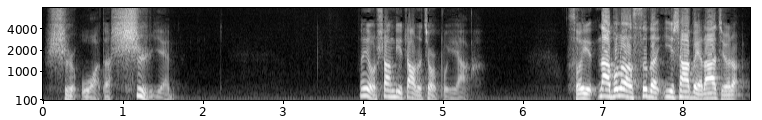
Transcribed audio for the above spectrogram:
是我的誓言”。那有上帝罩着就是不一样啊。所以那不勒斯的伊莎贝拉觉着，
